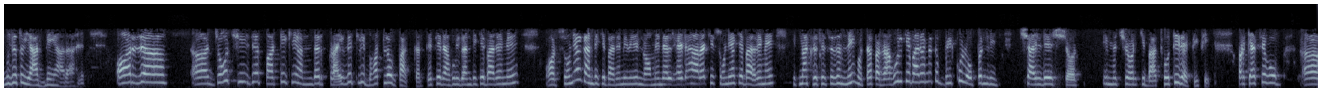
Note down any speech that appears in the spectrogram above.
मुझे तो याद नहीं आ रहा है। और जो चीज़ें पार्टी के अंदर प्राइवेटली बहुत लोग बात करते थे राहुल गांधी के बारे में और सोनिया गांधी के बारे में भी नॉमिनल हेड है हालाँकि सोनिया के बारे में इतना क्रिटिसिज्म नहीं होता पर राहुल के बारे में तो बिल्कुल ओपनली चाइल्डिश और इमेच्योर की बात होती रहती थी। और कैसे वो आ,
